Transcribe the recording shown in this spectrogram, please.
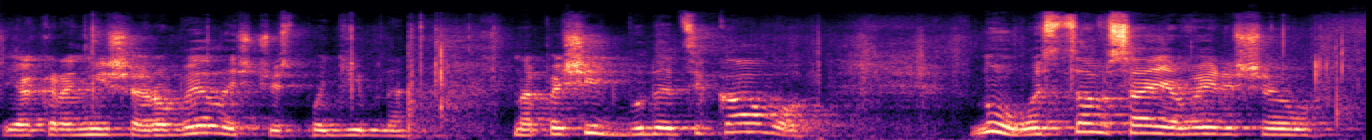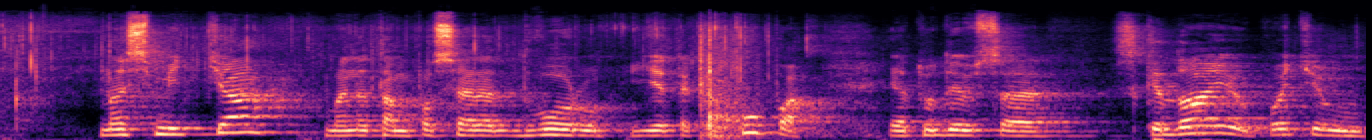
як раніше робили щось подібне. Напишіть, буде цікаво. Ну, ось це все я вирішив на сміття. У мене там посеред двору є така купа. Я туди все скидаю, потім,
